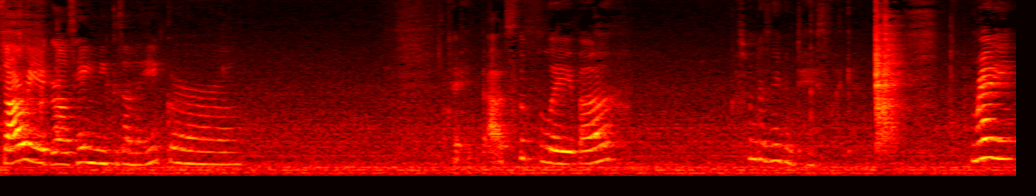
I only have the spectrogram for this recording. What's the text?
Sorry, your girls hate me because I'm an it girl. Okay, that's the flavor. This one doesn't even taste like it. I'm ready.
